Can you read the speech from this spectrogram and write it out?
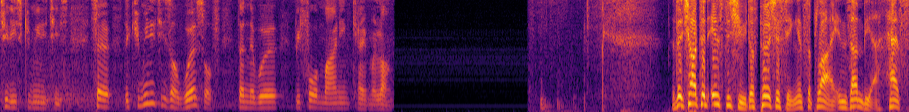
to these communities. So the communities are worse off than they were before mining came along. The Chartered Institute of Purchasing and Supply in Zambia has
